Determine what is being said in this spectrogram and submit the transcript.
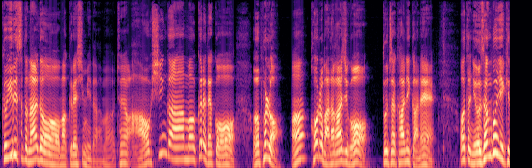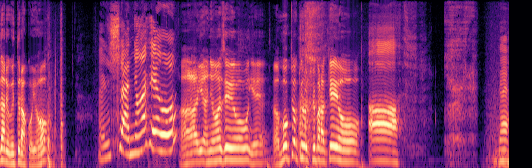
그 일이 있었던 날도 막 그랬습니다. 뭐 저녁 9시인가 뭐 그래 됐고 어플로 어? 콜을 받아가지고 도착하니까네 어떤 여성분이 기다리고 있더라고요. 아저씨, 안녕하세요. 아, 예, 안녕하세요. 예. 어, 목적지로 출발할게요. 아, 네.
